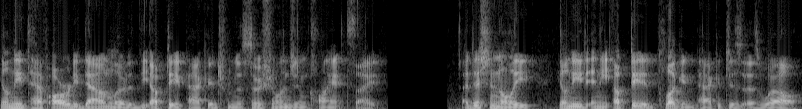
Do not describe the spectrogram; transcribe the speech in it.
you'll need to have already downloaded the update package from the Social Engine client site. Additionally, you'll need any updated plugin packages as well.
